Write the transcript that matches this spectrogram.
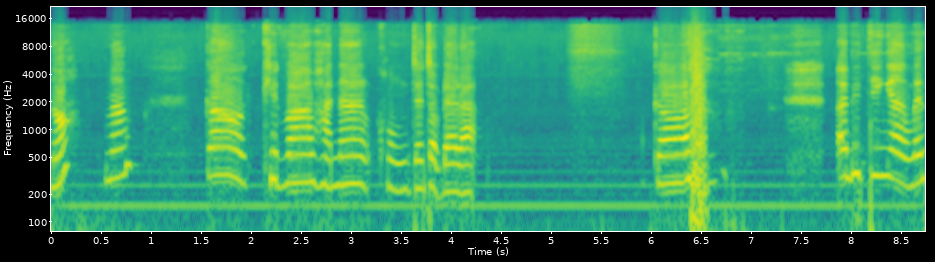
เนาะมั้งก็คิดว่าพาร์ทหน้าคงจะจบได้ละ ก็อันที่จริงอยากเล่น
